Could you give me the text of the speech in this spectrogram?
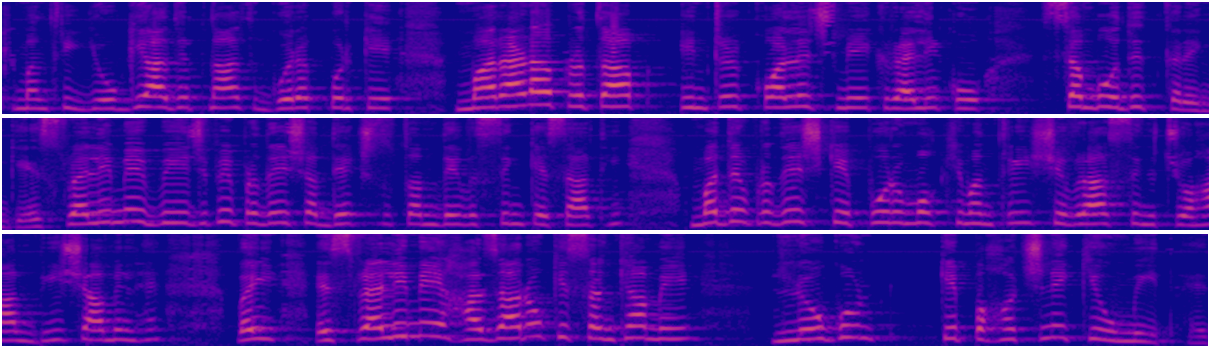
मुख्यमंत्री योगी आदित्यनाथ गोरखपुर के महाराणा प्रताप इंटर कॉलेज में एक रैली को संबोधित करेंगे। इस रैली में बीजेपी प्रदेश अध्यक्ष स्वतंत्र देव सिंह के साथ ही मध्य प्रदेश के पूर्व मुख्यमंत्री शिवराज सिंह चौहान भी शामिल हैं। वहीं इस रैली में हज़ारों की संख्या में लोगों के पहुँचने की उम्मीद है।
